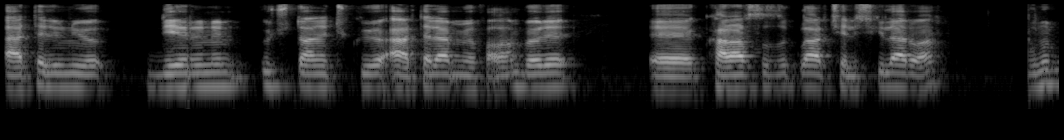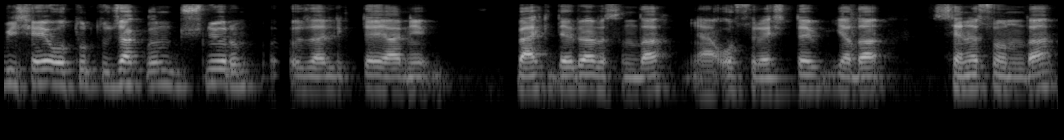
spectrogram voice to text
erteleniyor. Diğerinin üç tane çıkıyor, ertelenmiyor falan. Böyle e, kararsızlıklar, çelişkiler var. Bunu bir şeye oturtacaklarını düşünüyorum. Özellikle yani belki devre arasında yani o süreçte ya da sene sonunda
